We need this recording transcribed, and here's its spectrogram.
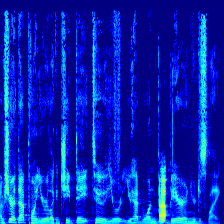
I'm sure at that point you were like a cheap date too. You were you had one uh, beer and you're just like,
